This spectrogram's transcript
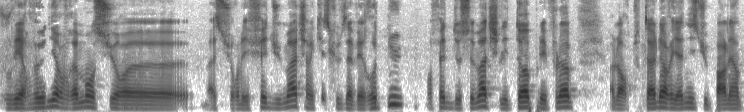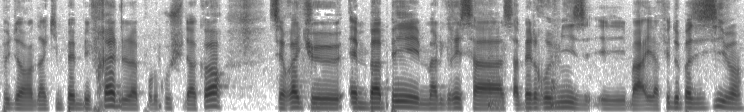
Je voulais revenir vraiment sur, euh, bah, sur les faits du match. hein. Qu'est-ce que vous avez retenu en fait de ce match, les tops, les flops? Alors tout à l'heure, Yanis, tu parlais un peu d'un Kimpembe Fred. Là, pour le coup, je suis d'accord. C'est vrai que Mbappé, malgré sa, sa belle remise, et, bah, il a fait deux passes décisives. hein.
